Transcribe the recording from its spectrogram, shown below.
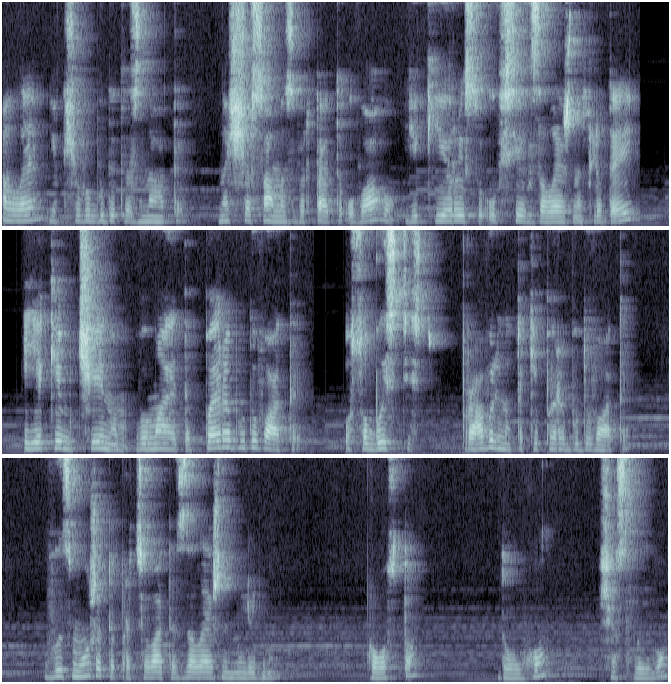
Але якщо ви будете знати, на що саме звертати увагу, які риси у всіх залежних людей, і яким чином ви маєте перебудувати особистість, правильно таки перебудувати, ви зможете працювати з залежними людьми просто, довго, щасливо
